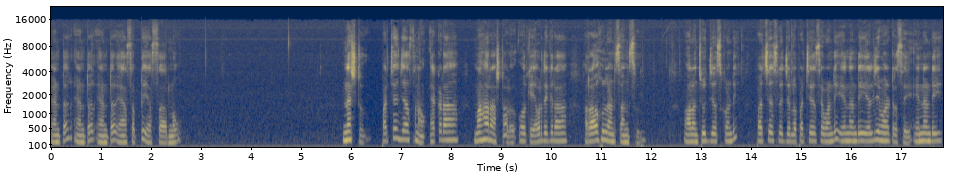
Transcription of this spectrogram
enter enter enter accept yes or no next purchase చేస్తున్నాం. ఎక్కడ? మహారాష్ట్రలో. ఓకే ఎవరి దగ్గర? Rahul and sons. వాళ్ళని చూజ్ చేసుకోండి. పర్చేస్ లెజర్లో పర్చేస్ ఇవ్వండి. ఏందండి? ఎల్జీ మానిటర్స్ ఏందండి?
